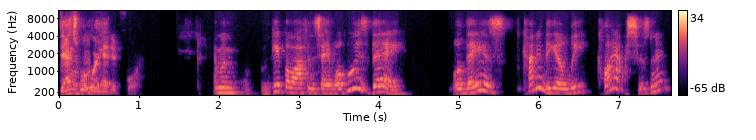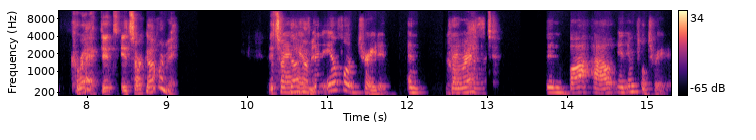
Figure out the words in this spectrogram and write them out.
That's mm-hmm. what we're headed for. And when people often say, well, who is they? Well, they is kind of the elite class, isn't it? Correct. It's it's our government. It's our that government. has been infiltrated and correct. Been bought out and infiltrated.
